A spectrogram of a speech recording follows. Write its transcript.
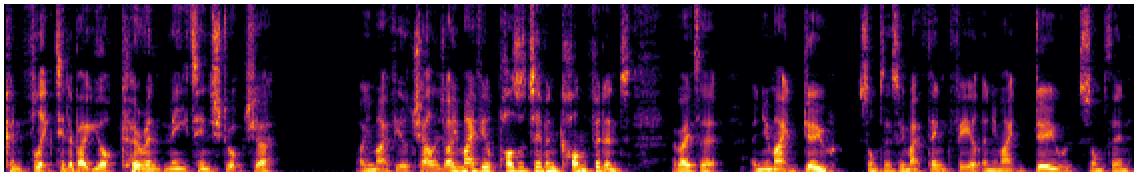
conflicted about your current meeting structure, or you might feel challenged, or you might feel positive and confident about it, and you might do something. So you might think, feel, and you might do something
